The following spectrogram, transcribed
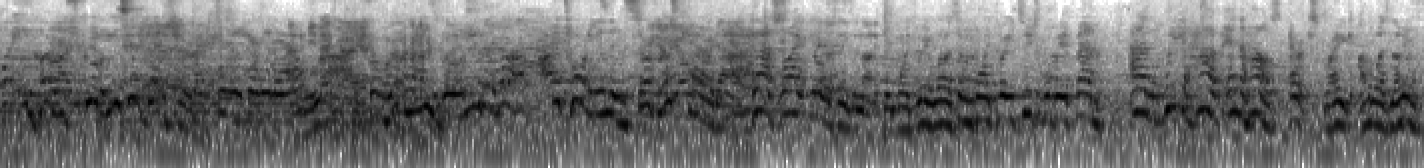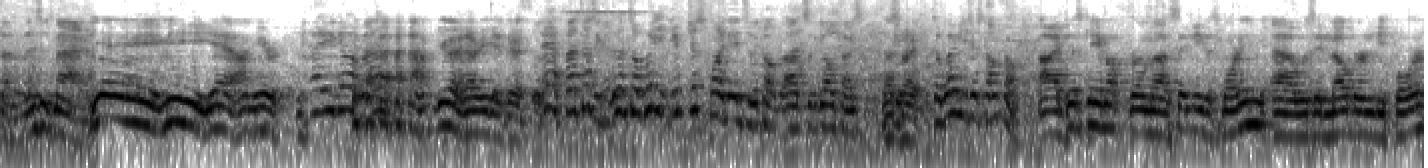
800 Schoolies Adventure. Can you hear me now? From Riverview, believe it or not, Auditorium in Surfer's Paradise. That's right, you're listening to 93.3 and 107.3 Teachable BFM. And we have in the house Eric Sprague, otherwise known as the Lizard Man. Yay, me, yeah, I'm here. How you go, man? I'm good, how are you guys doing? yeah, fantastic. So we, you've just flown into the, uh, to the Gold Coast. That's So- right. So where have you just come from? I just came up from uh, Sydney this morning, uh, was in Melbourne before,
